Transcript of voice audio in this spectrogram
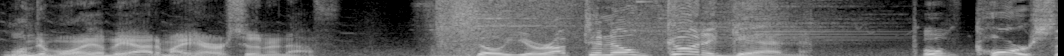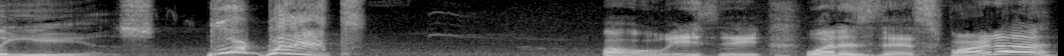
Wonder Boy will be out of my hair soon enough. So you're up to no good again. Of course he is. You bet. Oh, easy. What is this, Sparta?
